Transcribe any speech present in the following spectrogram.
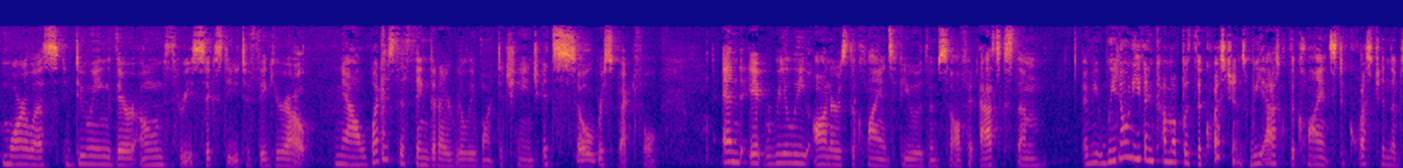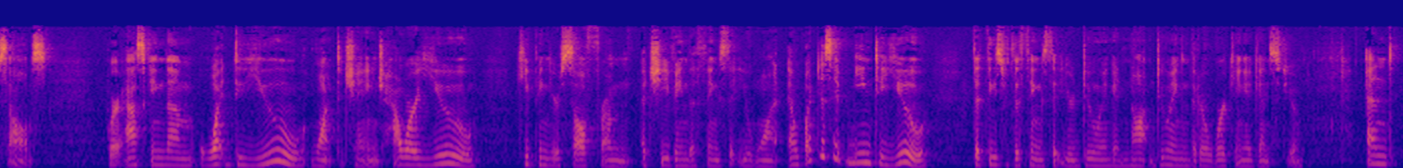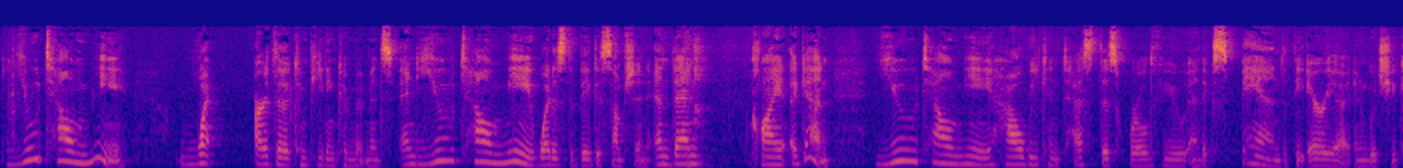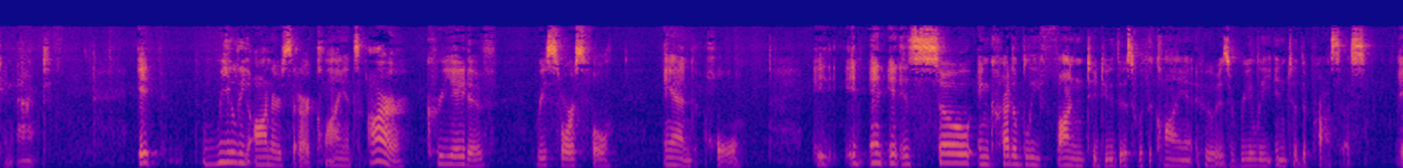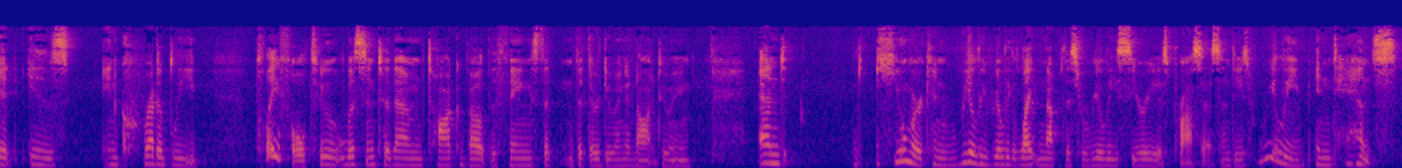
more or less doing their own 360 to figure out now, what is the thing that I really want to change? It's so respectful. And it really honors the client's view of themselves. It asks them, I mean, we don't even come up with the questions. We ask the clients to question themselves. We're asking them, what do you want to change? How are you keeping yourself from achieving the things that you want? And what does it mean to you that these are the things that you're doing and not doing that are working against you? And you tell me what are the competing commitments? And you tell me what is the big assumption. And then client again you tell me how we can test this worldview and expand the area in which you can act. It really honors that our clients are creative resourceful and whole. It, it, and it is so incredibly fun to do this with a client who is really into the process. It is incredibly playful to listen to them talk about the things that, that they're doing and not doing. And humor can really, really lighten up this really serious process and these really intense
